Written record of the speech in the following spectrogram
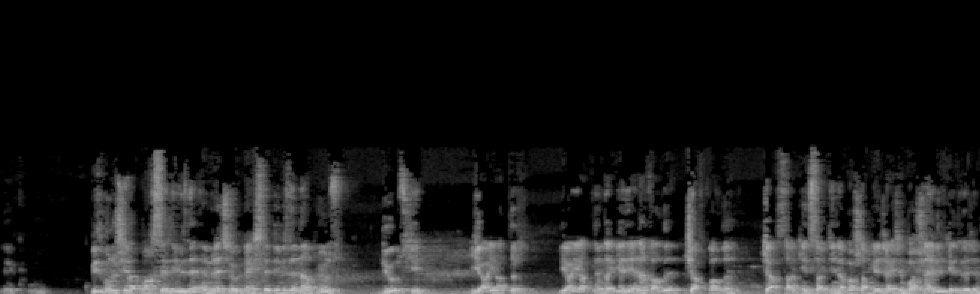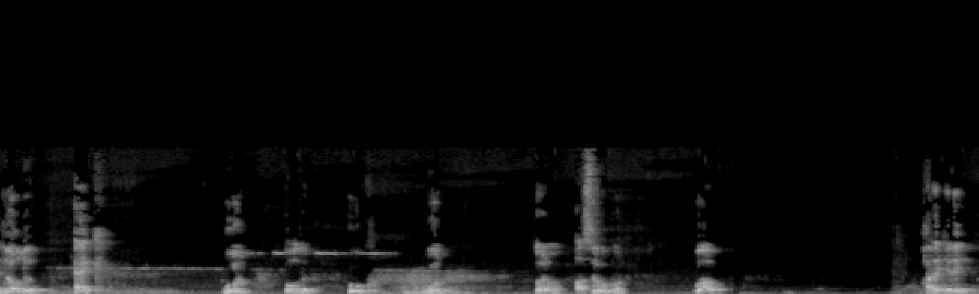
Yekunu. Biz bunu şey yapmak istediğimizde, emre çevirmek istediğimizde ne yapıyoruz? Diyoruz ki, ya'yı attık. Ya'yı attığımda geriye ne kaldı? Kaf kaldı. Kaf sakin, sakinle başlamayacağı için başına elif getireceğim. Ne oldu? Ek, vun oldu. Uk, vun. Doğru mu? Aslı ukun. Vav, harekeli.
